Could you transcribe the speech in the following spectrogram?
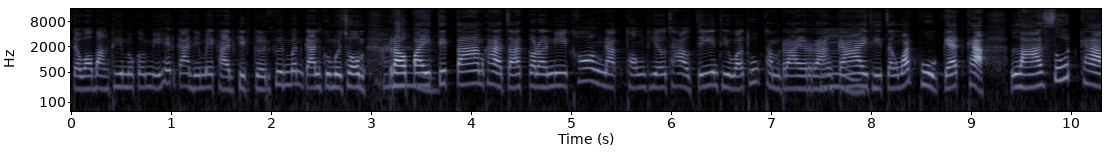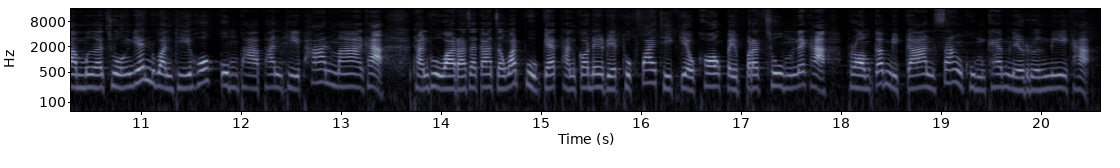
แต่ว่าบางทีมันก็มีเหตุการณ์ที่ไม่คาดคิดเกิดขึ้นเหมือนกันคุณผู้ชม เราไปติดตามค่ะ จากกรณีข้องนักท่องเที่ยวชาวจีนที่ว่าถูกทำร้ายร่างกายที่จังหวัดภูเก็ตค่ะล่าสุดค่ะ เมื่อช่วงเย็นวันที่ 6 กุมภาพันธ์ที่ผ่านมาค่ะท่านผู้ว่าราชการจังหวัดภูเก็ตท่านก็ได้เรียกทุกฝ่ายที่เกี่ยวข้องไปประชุมนะคะพร้อมก็มีการสร้างคุมแคมในเรื่องนี้ค่ะ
